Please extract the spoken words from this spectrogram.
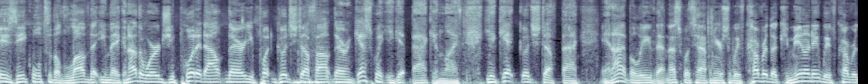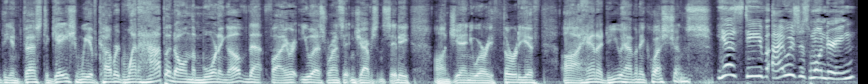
is equal to the love that you make. In other words, you put it out there, you put good stuff out there, and guess what you get back in life? You get good stuff back. And I believe that, and that's what's happened here. So we've covered the community, we've covered the investigation, we have covered what happened on the morning of that fire at U.S. Rents It in Jefferson City on January 30th. Uh, Hannah, do you have any questions? Yeah, Steve, I was just wondering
